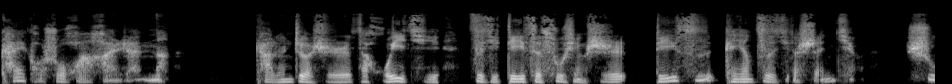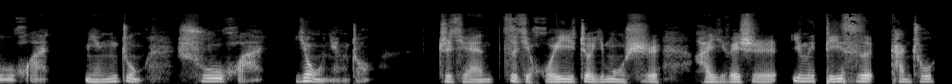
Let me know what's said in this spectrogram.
开口说话喊人呢？卡伦这时才回忆起自己第一次苏醒时，迪斯看向自己的神情，舒缓、凝重、舒缓又凝重。之前自己回忆这一幕时，还以为是因为迪斯看出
